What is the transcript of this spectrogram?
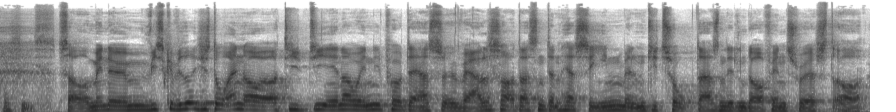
præcis. Så, men øh, vi skal videre i historien, og, og de, de ender jo inde på deres øh, værelser, og der er sådan den her scene mellem de to, der er sådan lidt en love interest, og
